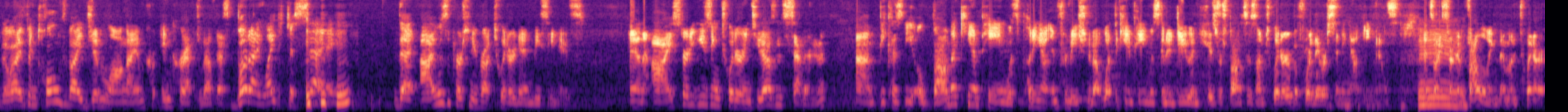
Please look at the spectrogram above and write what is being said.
though I've been told by Jim Long I am cor- incorrect about this, but I like to say that I was the person who brought Twitter to NBC News. And I started using Twitter in 2007 um, because the Obama campaign was putting out information about what the campaign was going to do and his responses on Twitter before they were sending out emails. And so I started following them on Twitter.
